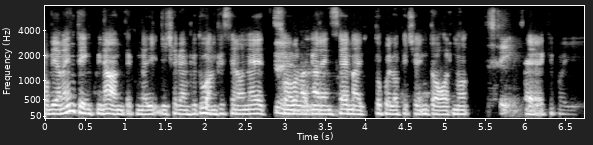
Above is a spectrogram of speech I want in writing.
ovviamente inquinante, come dicevi anche tu, anche se non è solo mm. la gara in sé, ma è tutto quello che c'è intorno. Sì. Eh, che poi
